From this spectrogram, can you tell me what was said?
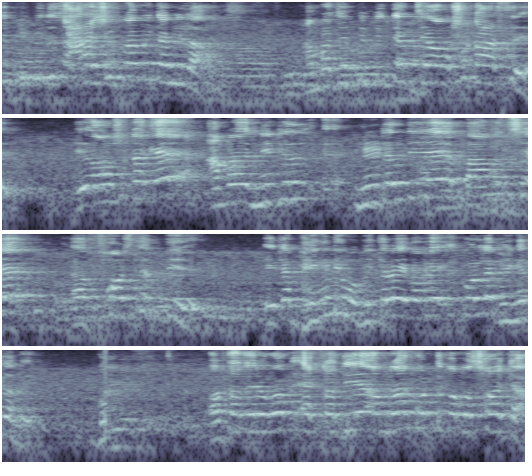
যে পিপিতে যে আড়াইশো গ্রাম এটা নিলাম, আমরা যে পিপিতে যে অংশটা আছে, এই অংশটাকে আমরা নিডেল নিডেল দিয়ে বা হচ্ছে ফরসেপ দিয়ে এটা ভেঙে নিব। ভিতরে এভাবে করলে ভেঙে যাবে। অর্থাৎ এরকম একটা দিয়ে আমরা করতে পারব ছয়টা।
